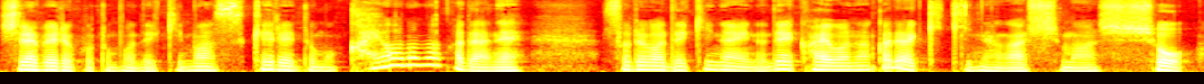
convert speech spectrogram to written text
調べることもできますけれども、会話の中ではね、それはできないので、会話の中では聞き流しましょう。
